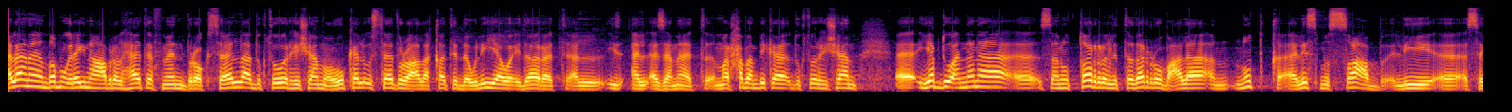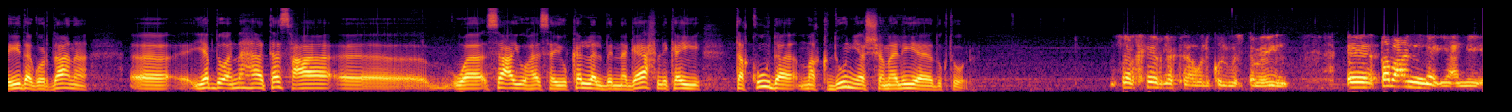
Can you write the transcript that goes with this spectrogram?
الآن ينضم إلينا عبر الهاتف من بروكسل الدكتور هشام عوكل أستاذ العلاقات الدولية وإدارة الأزمات. مرحبا بك دكتور هشام. يبدو أننا سنضطر للتدرب على نطق الاسم الصعب للسيدة جوردانا. يبدو أنها تسعى وسعيها سيكلل بالنجاح لكي تقود مقدونيا الشمالية يا دكتور. مساء الخير لك ولكل المستمعين. طبعا يعني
